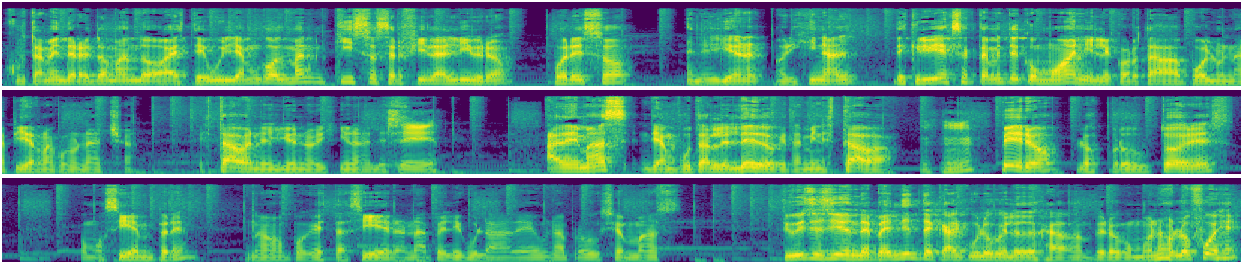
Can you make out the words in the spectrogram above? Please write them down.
justamente retomando a este William Goldman, quiso ser fiel al libro. Por eso, en el guion original, describía exactamente cómo Annie le cortaba a Paul una pierna con un hacha. Estaba en el guion original. Sí. Además de amputarle el dedo, que también estaba. Pero los productores, como siempre, ¿no? Porque esta sí era una película de una producción más. Si hubiese sido independiente, calculo que lo dejaban, pero como no lo fue,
